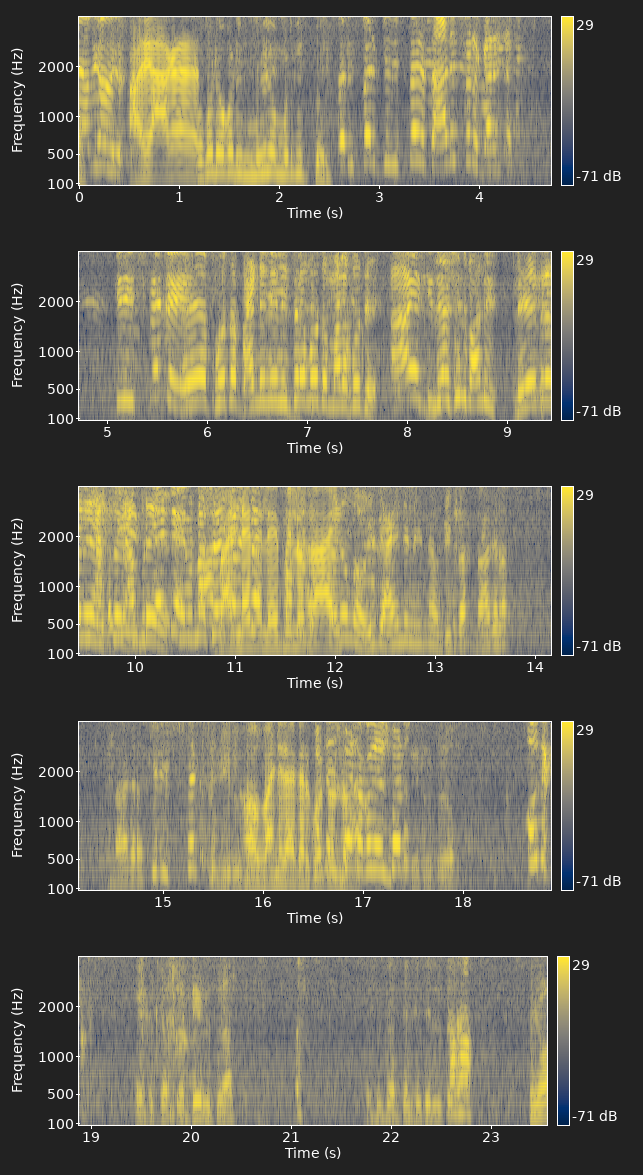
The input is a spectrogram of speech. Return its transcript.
అది కాదు. అది ఆగా ఒకటి ఒకటి మీద ముడి పోతా బండి నేను ఇద్దరం పోతాం మళ్ళీ పోతే. లేచింది బండి. ఇది అయింది లేదు నాగరా. బండి దగ్గర ఓ,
